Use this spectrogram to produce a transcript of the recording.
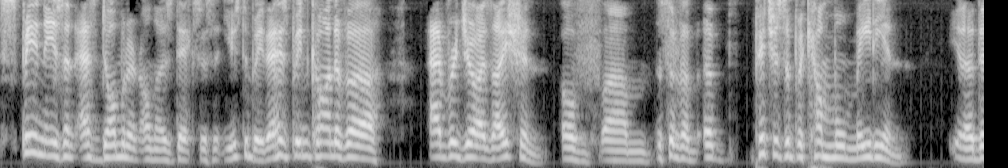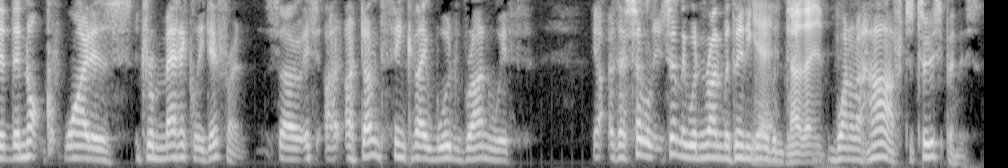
spin isn't as dominant on those decks as it used to be. There has been kind of a averagization of um, sort of a, a, pitches have become more median. You know, they're, they're not quite as dramatically different. So it's I, I don't think they would run with. Yeah, they certainly certainly wouldn't run with any Yeah, more than no, they- one and a half to two spinners.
